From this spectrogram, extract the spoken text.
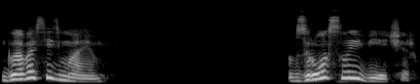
Глава седьмая. Взрослый вечер.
